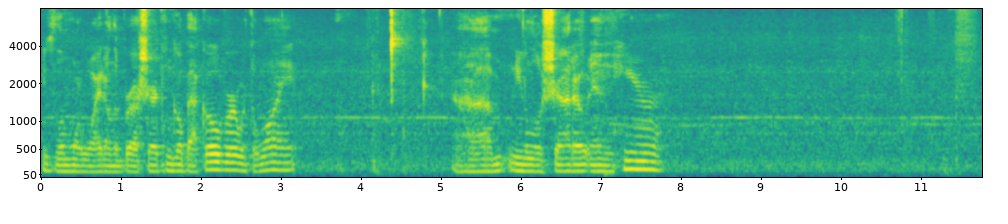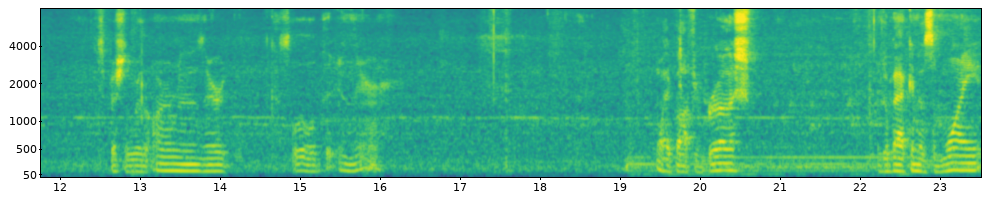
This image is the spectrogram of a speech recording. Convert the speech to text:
Use a little more white on the brush here. I can go back over with the white. Um, need a little shadow in here. Especially where the arm is there. Gets a little bit in there. Wipe off your brush. Go back into some white.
